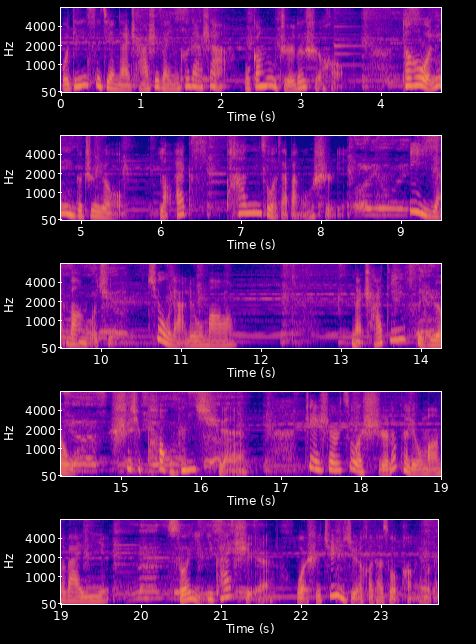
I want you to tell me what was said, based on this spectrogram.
我第一次见奶茶是在盈科大厦，我刚入职的时候，他和我另一个挚友老 X 瘫坐在办公室里，一眼望过去就俩流氓。奶茶第一次约我是去泡温泉，这事儿坐实了他流氓的外衣，所以一开始我是拒绝和他做朋友的。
